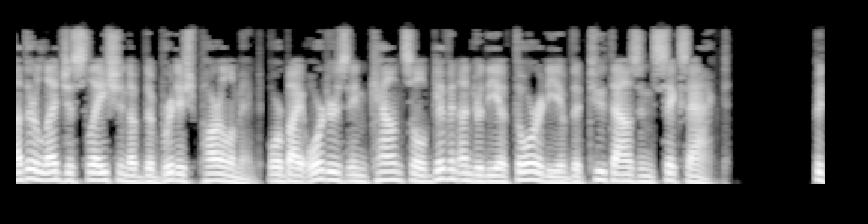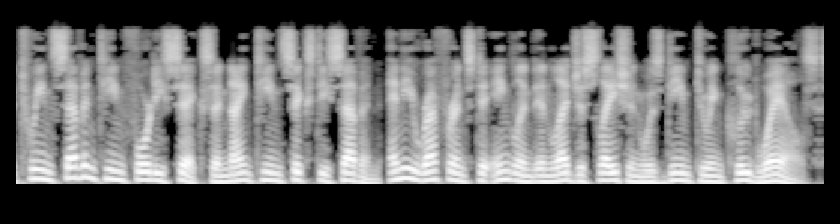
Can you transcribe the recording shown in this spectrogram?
other legislation of the British Parliament, or by orders in council given under the authority of the 2006 Act. Between 1746 and 1967, any reference to England in legislation was deemed to include Wales.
